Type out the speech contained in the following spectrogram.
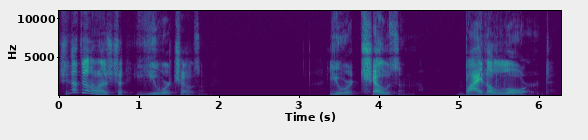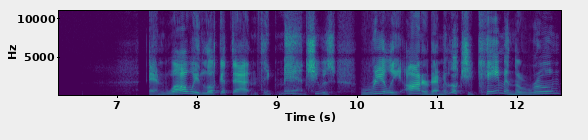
She's not the only one who's chosen. You were chosen. You were chosen by the Lord. And while we look at that and think, man, she was really honored. I mean, look, she came in the room,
